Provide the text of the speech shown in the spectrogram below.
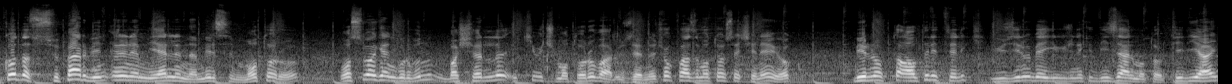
Skoda Superb'in en önemli yerlerinden birisi motoru. Volkswagen grubunun başarılı 2-3 motoru var üzerinde. Çok fazla motor seçeneği yok. 1.6 litrelik 120 beygir gücündeki dizel motor TDI,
